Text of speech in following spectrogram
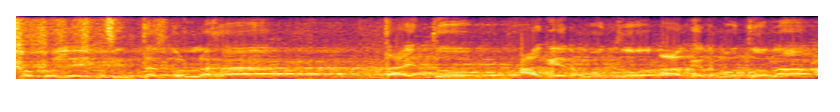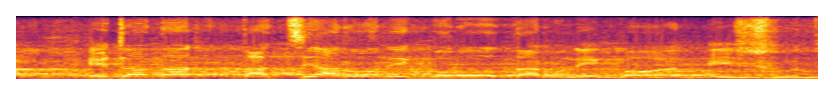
সকলে চিন্তা করলে হ্যাঁ তাই তো আগের মতো আগের মতো না। এটা তার চেয়ে আরও অনেক বড়, তার অনেক পাওয়ার। এই সূর্য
